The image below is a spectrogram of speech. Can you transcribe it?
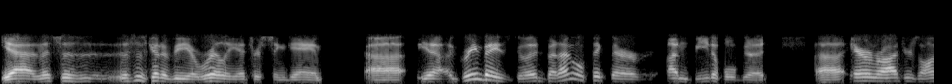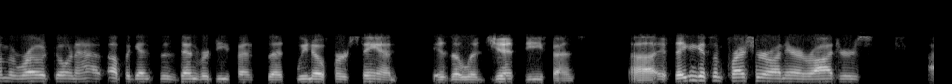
Yeah, this is this is going to be a really interesting game. Uh, yeah, Green Bay's good, but I don't think they're unbeatable good. Uh, Aaron Rodgers on the road going up against this Denver defense that we know firsthand is a legit defense. Uh, if they can get some pressure on Aaron Rodgers, I,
